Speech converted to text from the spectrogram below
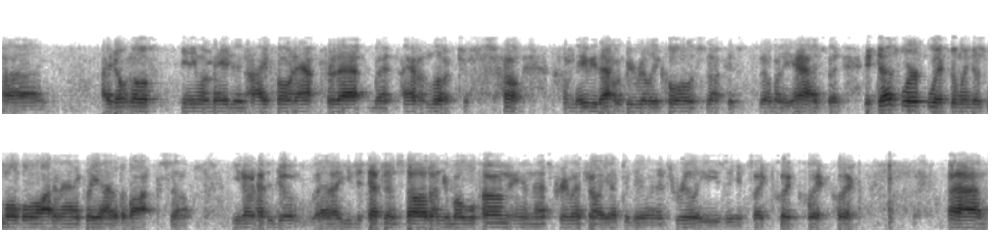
Uh, I don't know if anyone made an iPhone app for that, but I haven't looked. So maybe that would be really cool if, not, if somebody has. But it does work with the Windows Mobile automatically out of the box. So you don't have to do it. Uh, you just have to install it on your mobile phone, and that's pretty much all you have to do. And it's really easy. It's like click, click, click. Um,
